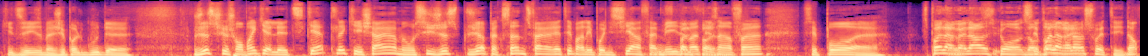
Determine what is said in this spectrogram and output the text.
Qui disent, ben, j'ai pas le goût de... Juste que je comprends qu'il y a l'étiquette là, qui est chère, mais aussi juste plusieurs personnes se faire arrêter par les policiers en famille devant tes enfants. C'est pas... pas la relâche qu'on C'est pas la relâche souhaitée. Donc,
